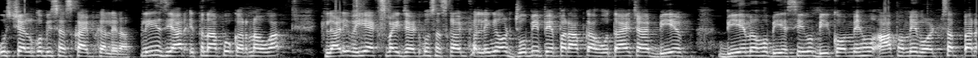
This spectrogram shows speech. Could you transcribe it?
उस चैनल को भी सब्सक्राइब कर लेना। प्लीज़ यार, इतना आपको करना होगा। Khiladi Bhaiya X Y Z को सब्सक्राइब कर लेंगे और जो भी पेपर आपका होता है, चाहे बी एफ़ बी ए में हो बी एस सी हो बी कॉम में हो, आप हमें व्हाट्सअप पर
